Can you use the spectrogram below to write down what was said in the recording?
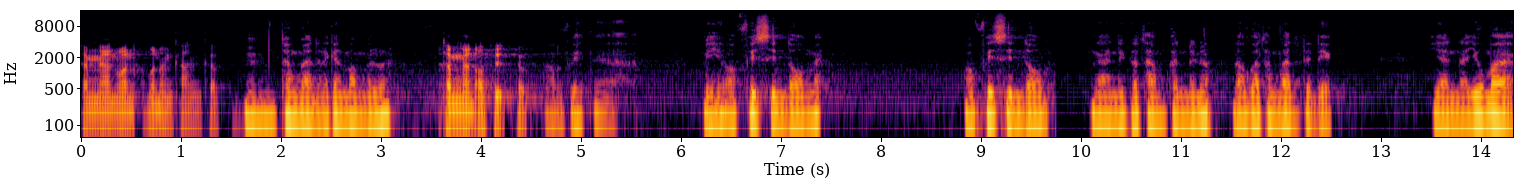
ทำงานวันวันอังคารครับอืมทำงานอะไรกันบ้างไม่รู้นะทำงานออฟฟิศครับออฟฟิศเนี่ยมีออฟฟิศซินโดรมไหมออฟฟิศซินโดรมงานนี้ก็ทำกันเลยเนาะเราก็ทำงานตั้งแต่เด็ก ยันอายุมาก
